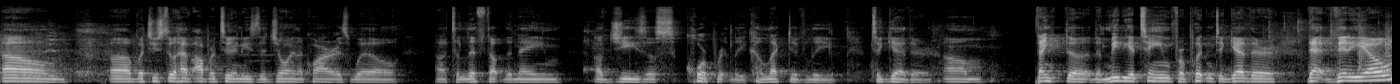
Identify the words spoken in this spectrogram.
Um, uh, but you still have opportunities to join the choir as well uh, to lift up the name of Jesus corporately, collectively, together. Um, thank the, the media team for putting together that video.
